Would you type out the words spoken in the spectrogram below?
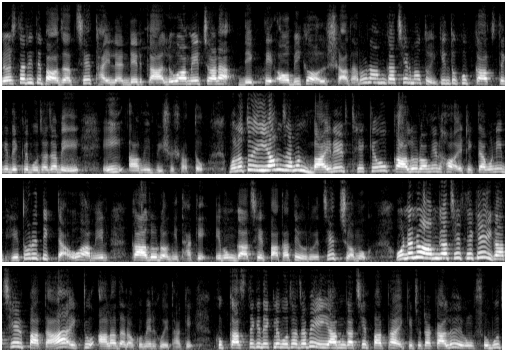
নার্সারিতে পাওয়া যাচ্ছে থাইল্যান্ডের কালো আমের চারা। দেখতে অবিকল, সাধারণ আম গাছের মতোই, কিন্তু খুব কাছ থেকে দেখলে বোঝা যাবে এই আমের বিশেষত্ব। মূলত এই আম যেমন বাইরের থেকেও কালো রঙের হয়, ঠিক তেমনি ভেতরের দিকটাও আমের কালো রঙই থাকে এবং গাছের পাতাতেও রয়েছে চমক। অন্যান্য আম গাছের থেকে এই গাছের পাতা একটু আলাদা রকমের হয়ে থাকে। খুব কাছ থেকে দেখলে বোঝা যাবে এই আম গাছের পাতায় কিছুটা কালো এবং সবুজ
